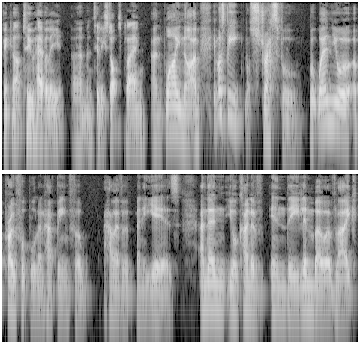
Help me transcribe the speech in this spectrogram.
thinking about too heavily um, until he stops playing. And why not? Um, it must be not stressful, but when you're a pro footballer and have been for however many years, and then you're kind of in the limbo of like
